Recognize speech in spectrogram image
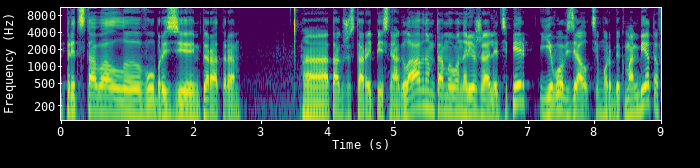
представал э, в образе императора а также старые песни о главном, там его наряжали. Теперь его взял Тимур Бекмамбетов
